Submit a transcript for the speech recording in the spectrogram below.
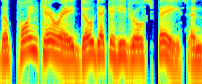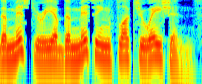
The Poincaré Dodecahedral Space and the Mystery of the Missing Fluctuations.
